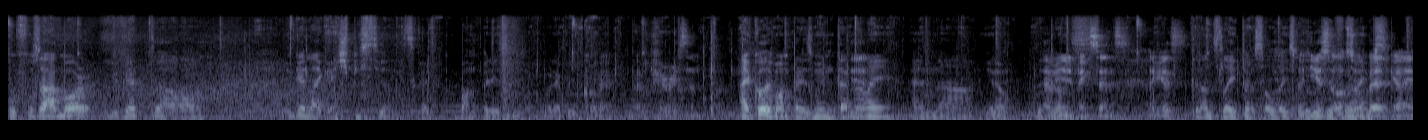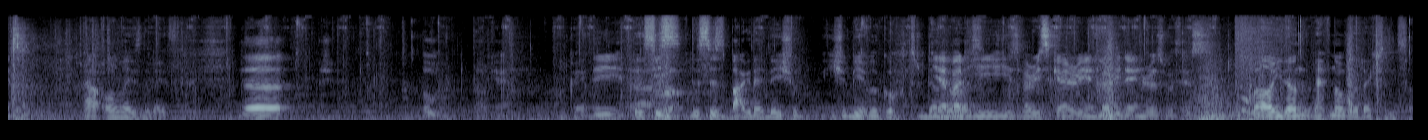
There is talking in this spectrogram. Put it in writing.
Bufus armor, you get uh, you get like HP stealing. It's like vampirism or whatever you call Okay, it. vampirism. I call it vampirism internally, and uh, you know I mean, it makes sense, I guess. translators always. So different also names. bad guys. Yeah, always the bad guy. The oh, okay. Okay. The This uh, is this is bug that they should he should be able to go through that. yeah, but he, he's very scary and very dangerous with his. well, you don't have no protection, so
